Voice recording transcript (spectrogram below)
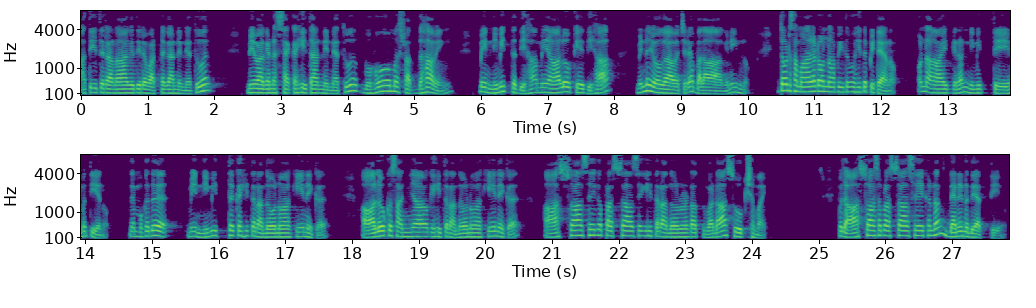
අතීතේට අනාගතේට වට ගන්නේ නැතුව මේවා ගැන සැක හිතන්නේ නැතුව බොහෝම ශ්‍රද්ධාවෙන් මේ නිමිත්ත දිහා මේ ආලෝකයේ දිහා මෙන්න යෝගාවචරය බලාගෙන ඉන්නවා. එතකොට සමහරවිට ඔන්න අපි හිතමු හිත පිට යනවා. ඔන්න ආයෙත් ගණන් නිමිත්තේම තියෙනවා. දැන් මොකද මේ නිමිත්තක හිත රඳවනවා කියන එක ආලෝක සංඥාවක හිත රඳවනවා කියන එක ආස්වාසයක ප්‍රස්වාසයක හිත රඳවනටත් වඩා සූක්ෂමයි. මොකද ආස්වාස ප්‍රස්වාසයක නම් දැනෙන දෙයක් තියෙනවා.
